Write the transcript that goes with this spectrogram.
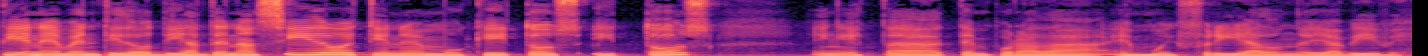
Tiene 22 días de nacido y tiene moquitos y tos en esta temporada es muy fría donde ella vive.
